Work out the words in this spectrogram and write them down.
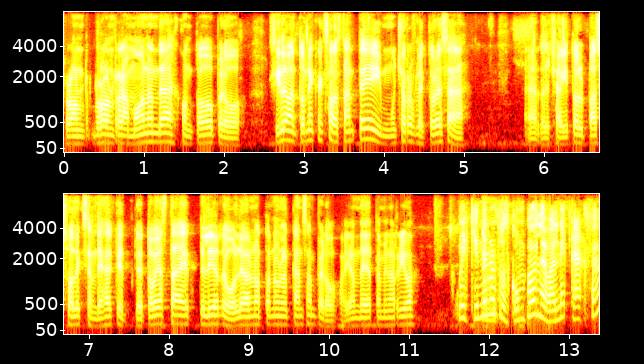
Ron, Ramón anda con todo, pero sí levantó Necaxa bastante y muchos reflectores a, del chavito del paso Alex Andeja, que, todavía está de líder de goleo, no, no lo alcanzan, pero ahí anda ya también arriba. Güey, ¿quién de nuestros compas le va al Necaxa?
